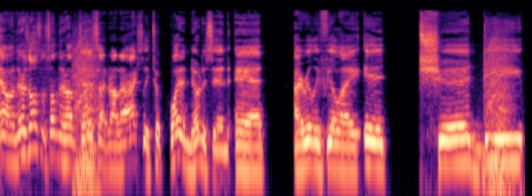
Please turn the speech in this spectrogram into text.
Oh, and there's also something about the genocide route I actually took quite a notice in, and I really feel like it should be,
